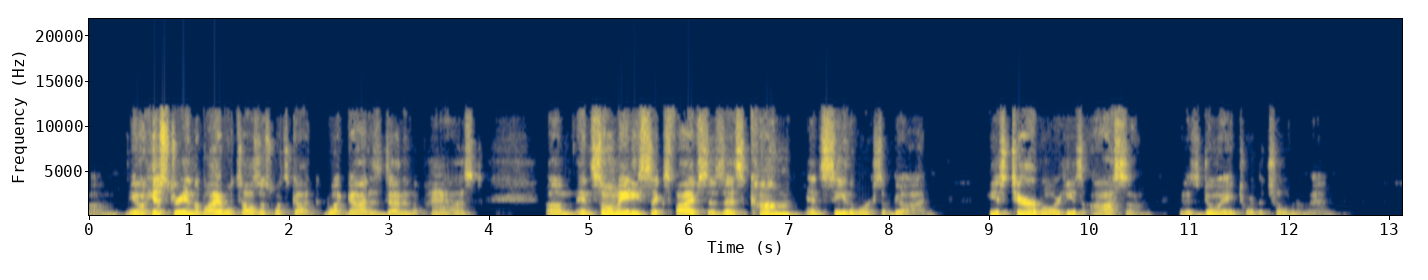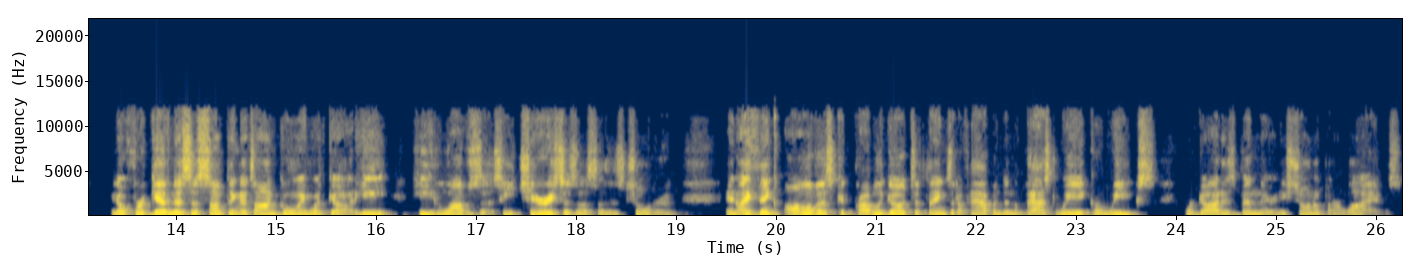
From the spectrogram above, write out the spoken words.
Um, you know, history in the Bible tells us what's got what God has done in the past, um, and Psalm 86 5 says this Come and see the works of God. He is terrible or he is awesome in his doing toward the children of men. You know, forgiveness is something that's ongoing with God. He he loves us. He cherishes us as his children. And I think all of us could probably go to things that have happened in the past week or weeks where God has been there and he's shown up in our lives.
